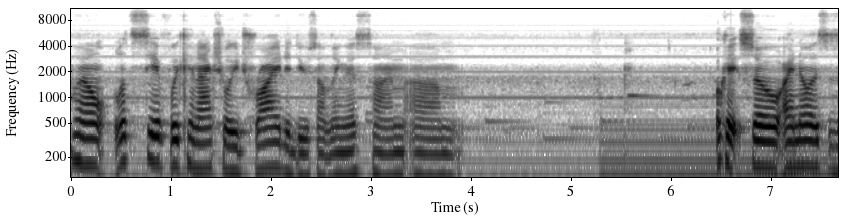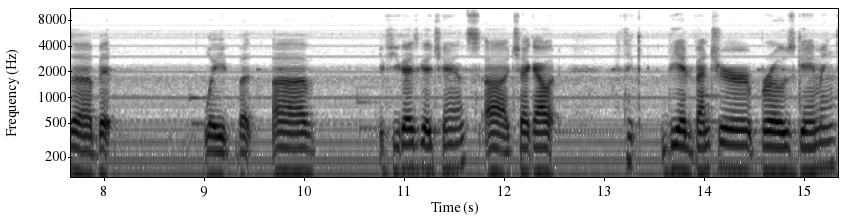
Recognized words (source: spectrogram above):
Well, let's see if we can actually try to do something this time. Um... Okay, so I know this is a bit late, but, uh, if you guys get a chance, uh, check out, I think, The Adventure Bros Gaming.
